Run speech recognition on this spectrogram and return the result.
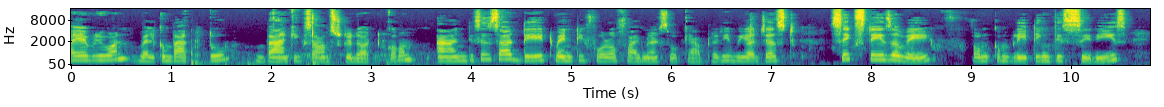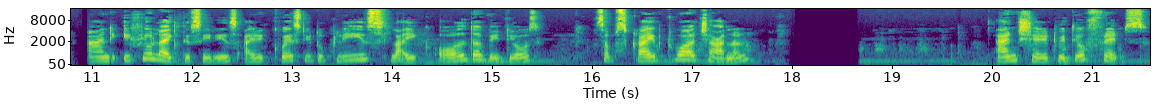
Hi everyone, welcome back to bankexamstoday.com and this is our day 24 of 5 minutes vocabulary. We are just 6 days away from completing this series. And if you like this series, I request you to please like all the videos, subscribe to our channel and share it with your friends.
